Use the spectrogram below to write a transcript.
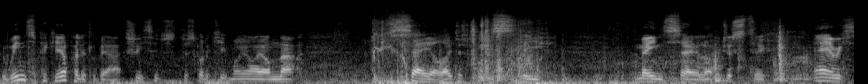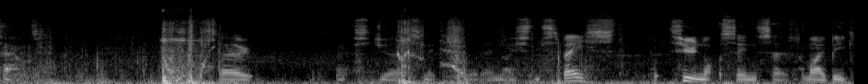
The wind's picking up a little bit actually, so just, just got to keep my eye on that sail. I just put the main sail up just to air it out. So let's just make sure they're nicely spaced. Put two knots in so for my big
